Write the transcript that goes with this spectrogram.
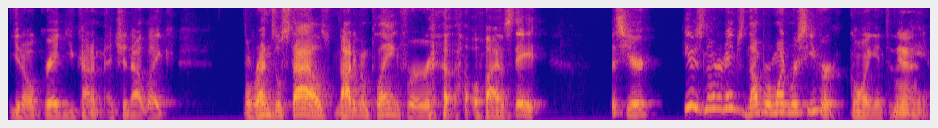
you know, Greg, you kind of mentioned that like Lorenzo Styles, not even playing for Ohio State this year, he was Notre Dame's number one receiver going into the yeah. game.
